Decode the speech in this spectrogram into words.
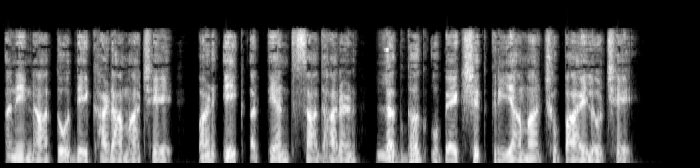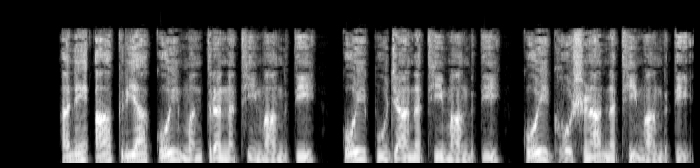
અને ના તો દેખાડામાં છે, પણ એક અત્યંત સાધારણ, લગભગ ઉપેક્ષિત ક્રિયામાં છુપાયેલો છે. અને આ ક્રિયા કોઈ મંત્ર નથી માંગતી, કોઈ પૂજા નથી માંગતી, કોઈ ઘોષણા નથી માંગતી.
